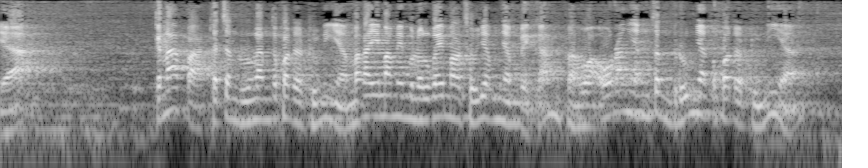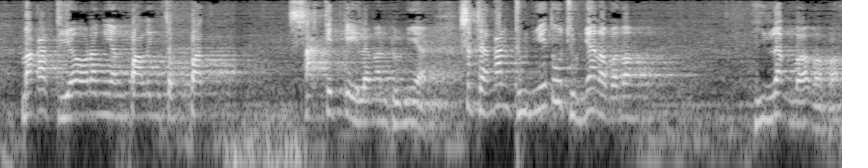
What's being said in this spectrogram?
Ya Kenapa? Kecenderungan kepada dunia Maka Imam Ibn Al-Qayyim al menyampaikan Bahwa orang yang cenderungnya kepada dunia maka dia orang yang paling cepat sakit kehilangan dunia. Sedangkan dunia itu ujungnya apa? Hilang bapak-bapak.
